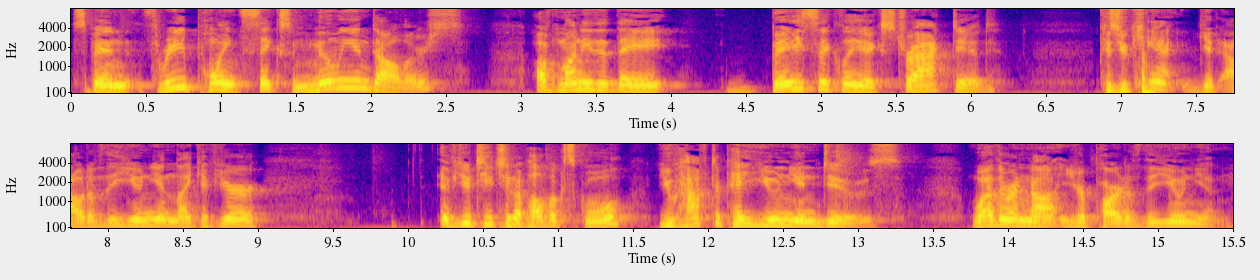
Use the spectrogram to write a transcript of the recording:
spend $3.6 million of money that they basically extracted because you can't get out of the union. Like if you're if you teach at a public school, you have to pay union dues, whether or not you're part of the union,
